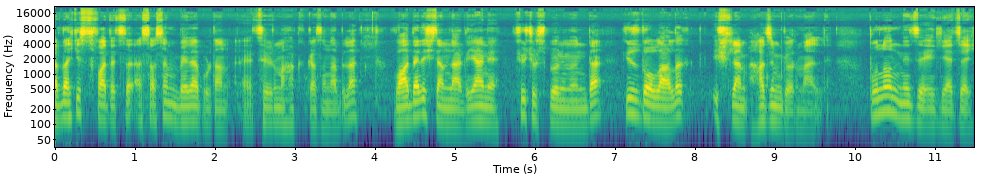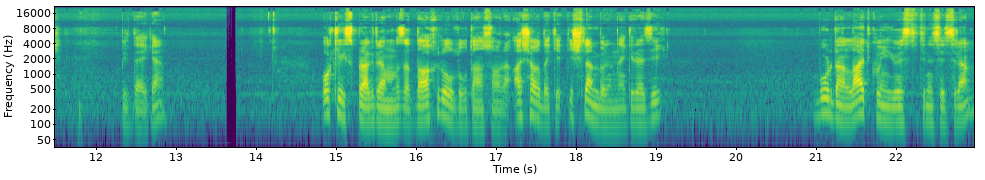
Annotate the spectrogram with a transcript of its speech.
Əvvəlki istifadəçilər əsasən belə buradan e, çevirmə haqqı qazana bilər. Vadəli yəni futures bölümündə 100 dollarlıq işləm hacim görməlidir. Bunu necə eləyəcək? Bir dəqiqə. OKEX proqramımıza daxil olduqdan sonra aşağıdakı işlem bölümünə girəcəyik. Buradan Litecoin USDT-ni seçirəm.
